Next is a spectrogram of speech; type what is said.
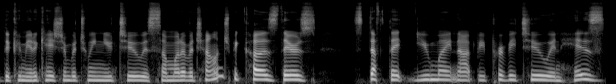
the communication between you two is somewhat of a challenge because there's stuff that you might not be privy to in his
